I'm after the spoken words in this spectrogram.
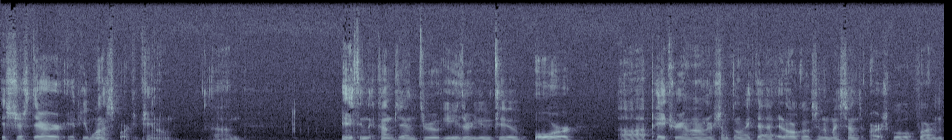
It's just there if you want to support the channel. Um, anything that comes in through either YouTube or uh, Patreon or something like that, it all goes into my son's art school fund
